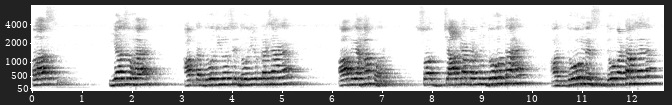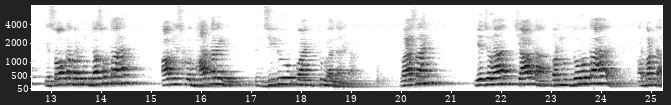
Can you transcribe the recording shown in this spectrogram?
प्लस यह जो है, आपका दो ज़ीरो से दो ज़ीरो कट जाएगा। अब यहाँ पर सौ चार का वर्गमूल दो होता है और दो में दो बटा हो जाएगा। ये सौ का वर्गमूल दस होता है। अब इसको भाग करेंगे तो ज़ीरो पॉइंट टू आ जाएगा। वैसा ही ये जो है चार का वर्गमूल दो होता है और बट्टा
